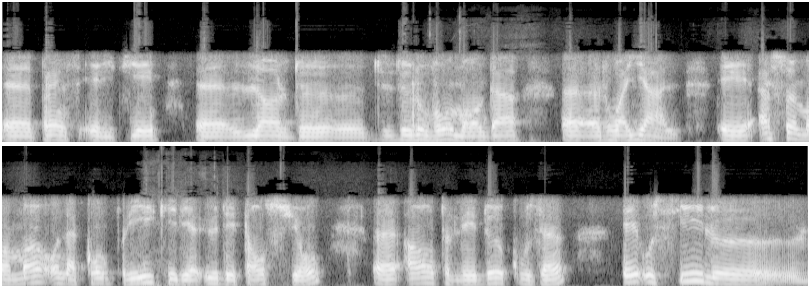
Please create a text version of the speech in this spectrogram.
euh, prince héritier euh, lors de, de, nouveau mandat euh, royal. Et à ce moment, on a compris qu'il y a eu des tensions entre les deux cousins. Et aussi, le,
